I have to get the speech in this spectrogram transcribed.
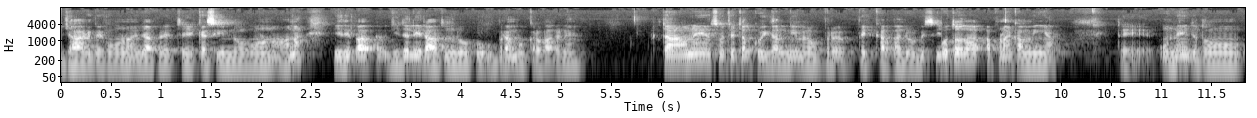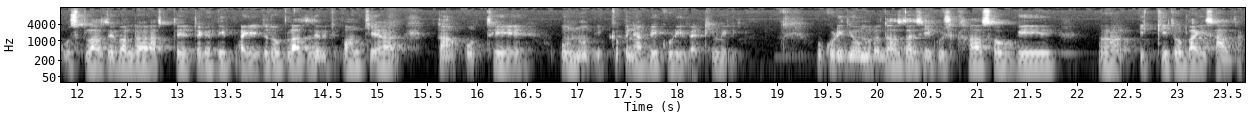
ਜਾਗਦੇ ਹੋਣ ਜਾਂ ਫਿਰ ਇੱਥੇ ਕੈਸੀਨੋ ਹੋਣ, ਹਨਾ? ਜਿਹਦੇ ਪਾ- ਜਿਹਦੇ ਲਈ ਰਾਤ ਨੂੰ ਲੋਕ ਉਬਰਾਂ ਬੁੱਕ ਕਰਵਾ ਰਹੇ ਨੇ। ਤਾਂ ਉਹਨੇ ਸੋਚਿਆ, ਚਲ ਕੋਈ ਗੱਲ ਨਹੀਂ, ਮੈਂ ਉਬਰ ਪਿਕ ਕਰਦਾ ਜੋ ਵੀ ਸੀ। ਉਹ ਤਾਂ ਉਹਦਾ ਆਪਣਾ ਕੰਮ ਹੀ ਆ। ਤੇ ਉਹਨੇ ਜਦੋਂ ਉਸ ਪਲਾਜ਼ੇ ਵੱਲ ਰਸਤੇ ਤੇ ਗੱਡੀ ਪਾਈ, ਜਦੋਂ ਪਲਾਜ਼ੇ ਦੇ ਵਿੱਚ ਪਹੁੰਚਿਆ, ਤਾਂ ਉੱਥੇ ਉਹਨੂੰ ਇੱਕ ਪੰਜਾਬੀ ਕੁੜੀ ਬੈਠੀ ਮਿਲੀ। ਉਹ ਕੁੜੀ ਦੀ ਉਮਰ ਦੱਸਦਾ ਸੀ ਕੁਝ ਖਾਸ ਹੋਊਗੀ 21 ਤੋਂ 22 ਸਾਲ ਤੱਕ।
